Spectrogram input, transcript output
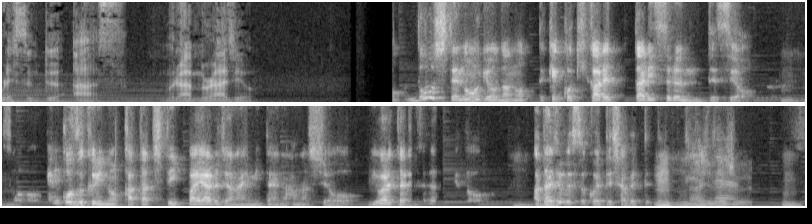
Listen to us ムラムラジオどうして農業なのって結構聞かれたりするんですよ。うんその健康づくりの形っていっぱいあるじゃないみたいな話を言われたりするんだけど、うんあ大丈夫ですよこうやって喋ってて。うんうん大丈夫大丈夫。うん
